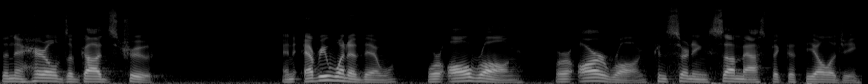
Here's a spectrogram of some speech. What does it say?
than the heralds of God's truth. And every one of them were all wrong or are wrong concerning some aspect of theology.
